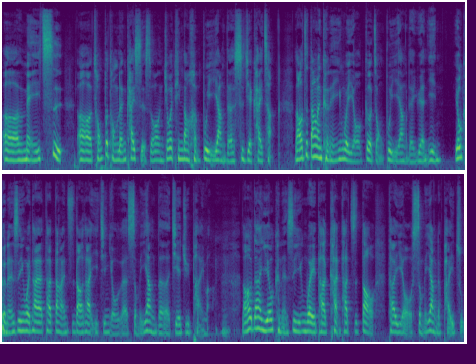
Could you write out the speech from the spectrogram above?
呃，每一次呃从不同人开始的时候，你就会听到很不一样的世界开场，然后这当然可能因为有各种不一样的原因。有可能是因为他，他当然知道他已经有了什么样的结局牌嘛，然后当然也有可能是因为他看他知道他有什么样的牌组，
